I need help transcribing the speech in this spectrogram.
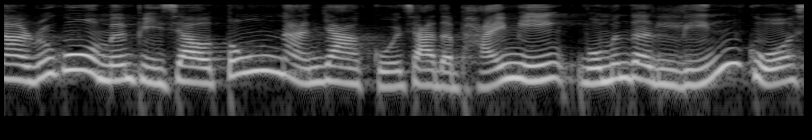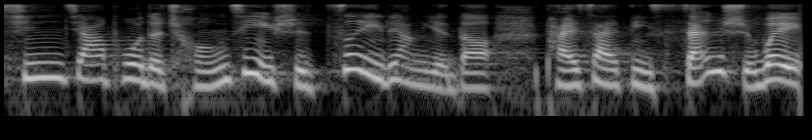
那如果我们比较东南亚国家的排名，我们的邻国新加坡的成绩是最亮眼的，排在第三十位；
